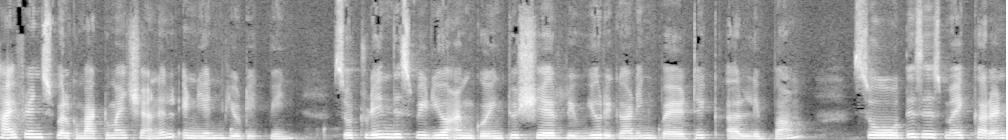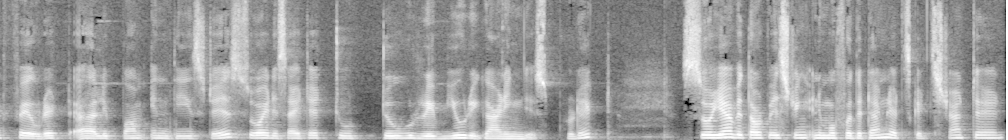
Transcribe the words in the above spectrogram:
Hi friends, welcome back to my channel Indian Beauty Queen. So today in this video I'm going to share review regarding Biotique uh, lip balm. So this is my current favorite uh, lip balm in these days. So I decided to do review regarding this product. So yeah, without wasting any more further time, let's get started.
